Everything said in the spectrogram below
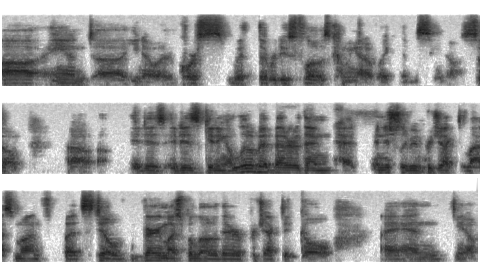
Uh, and, uh, you know, of course, with the reduced flows coming out of Lake Mendocino. So uh, it is it is getting a little bit better than had initially been projected last month, but still very much below their projected goal. And, you know,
